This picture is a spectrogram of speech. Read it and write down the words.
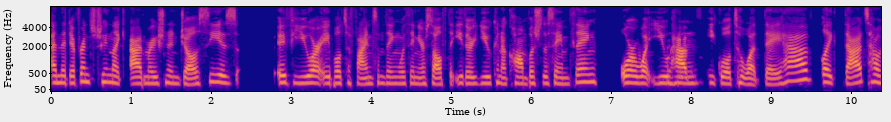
and the difference between like admiration and jealousy is if you are able to find something within yourself that either you can accomplish the same thing or what you mm-hmm. have is equal to what they have, like that's how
